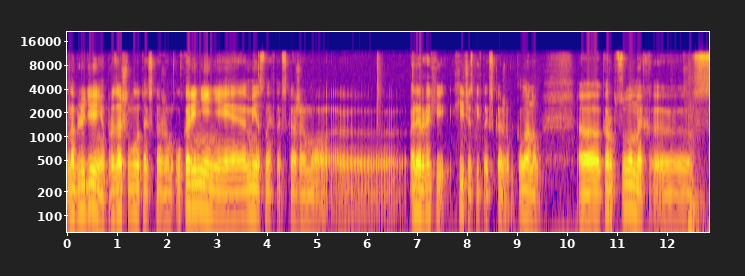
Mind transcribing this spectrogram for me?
наблюдению произошло, так скажем, укоренение местных, так скажем, э, аллергохических, так скажем, кланов коррупционных с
